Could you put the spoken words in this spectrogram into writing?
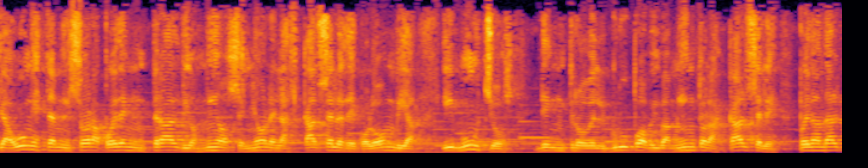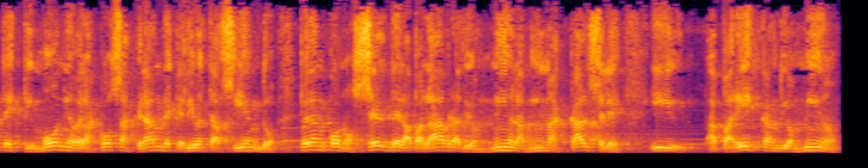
que aún esta emisora puede entrar, Dios mío, Señor, en las cárceles de Colombia y muchos dentro del grupo Avivamiento en las cárceles puedan dar testimonio de las cosas grandes que Dios está haciendo, puedan conocer de la palabra, Dios mío, en las mismas cárceles y aparezcan, Dios mío,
